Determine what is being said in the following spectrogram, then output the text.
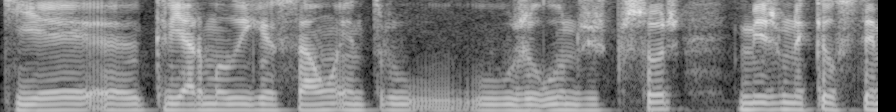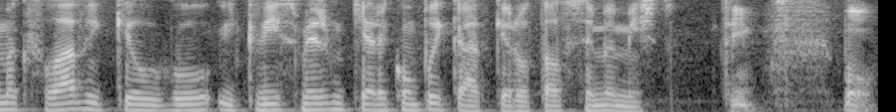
que é uh, criar uma ligação entre os alunos e os professores, mesmo naquele sistema que falava e que, e que disse mesmo que era complicado, que era o tal sistema misto. Sim. Bom,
